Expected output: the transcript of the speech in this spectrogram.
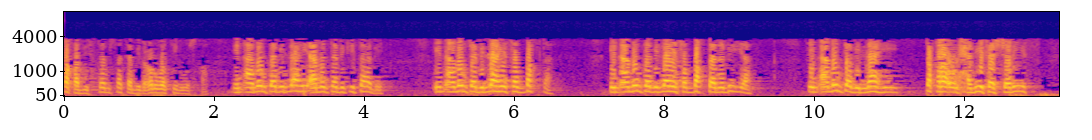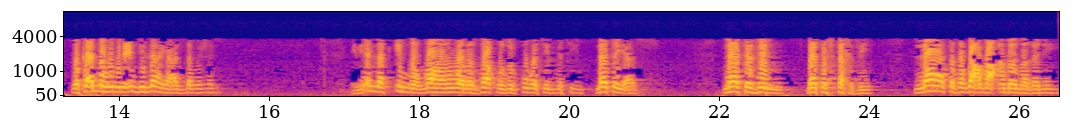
فقد استمسك بالعروة الوثقى. إن آمنت بالله آمنت بكتابه. إن آمنت بالله صدقته. إن آمنت بالله صدقت نبيه. إن آمنت بالله تقرأ الحديث الشريف وكأنه من عند الله عز وجل. يعني قال لك إن الله هو الرزاق ذو القوة المتين. لا تيأس. لا تذل. لا تستخزي لا تتضعضع أمام غني.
